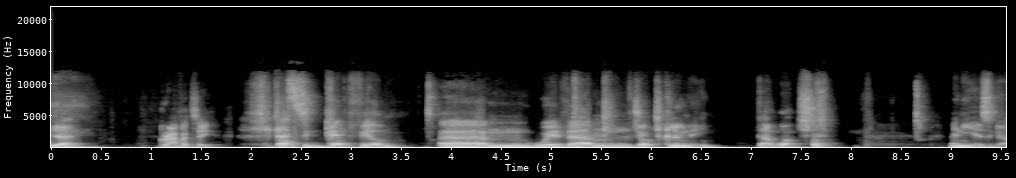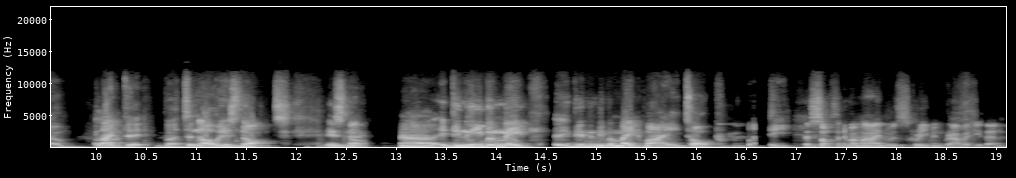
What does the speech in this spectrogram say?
Yeah, Gravity. that's a good film um, with um, George Clooney that I watched many years ago. I liked it, but uh, no, it's not. It's not. Uh, it didn't even make. It didn't even make my top. 20. There's something in my mind with screaming gravity. Then.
